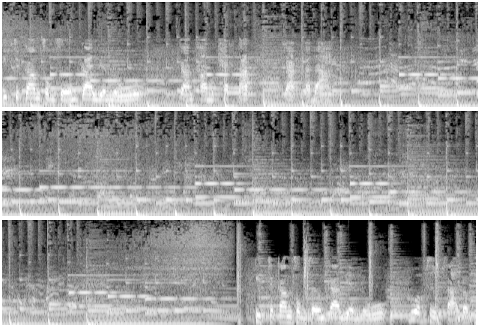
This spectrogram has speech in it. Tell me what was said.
กิจกรรมส่งเสริมการเรียนรู้ การทำแคตตัสจากกระดาษ กิจกรรมส่งเสริมการเรียนรู้ ร่วมสืบสารประเพ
